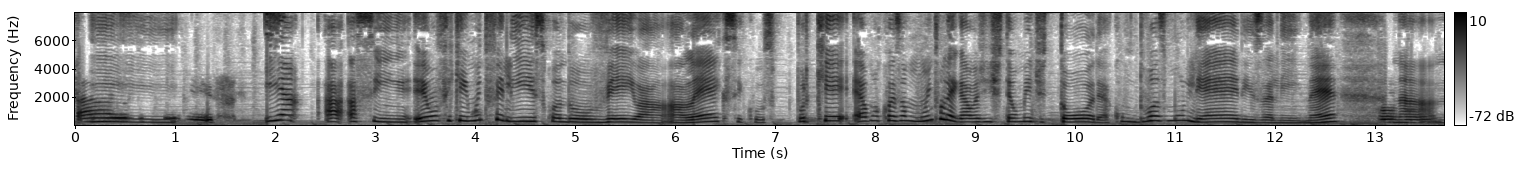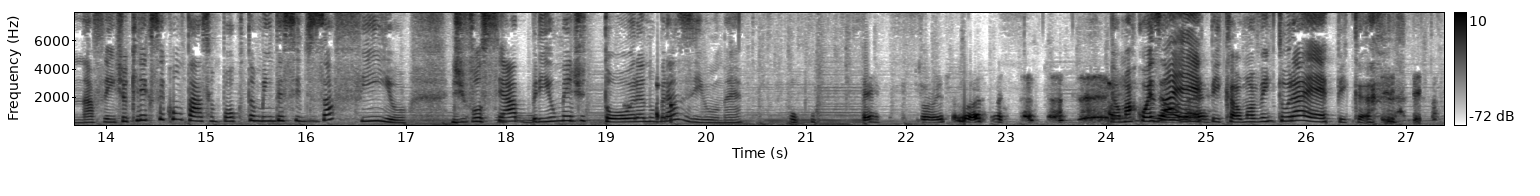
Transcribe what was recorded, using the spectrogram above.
Ah, e, eu e a, assim, eu fiquei muito feliz quando veio a, a Lexicus, porque é uma coisa muito legal a gente ter uma editora com duas mulheres ali, né? Uhum. Na, na frente. Eu queria que você contasse um pouco também desse desafio de você uhum. abrir uma editora no Brasil, né? É, agora. É uma coisa Não, né? épica, uma aventura épica.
